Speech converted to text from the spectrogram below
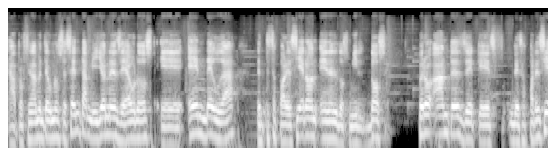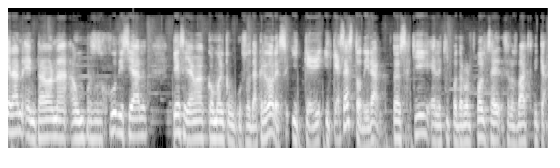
aproximadamente unos 60 millones de euros eh, en deuda, desaparecieron en el 2012 pero antes de que desaparecieran entraron a, un proceso judicial que se llama como el concurso de acreedores. ¿Y qué, y qué es esto? Dirán. Entonces aquí el equipo de Robert Paul se, los va a explicar.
